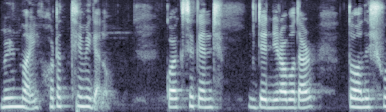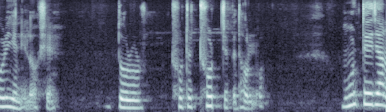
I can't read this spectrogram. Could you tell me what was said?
মৃন্ময় হঠাৎ থেমে গেল। কয়েক সেকেন্ড যে নিরবতার তলে সরিয়ে নিল সে। তরুর ঠোঁটে ঠোঁট চেপে ধরল। মুহূর্তেই যেন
